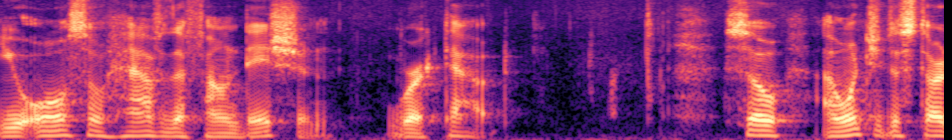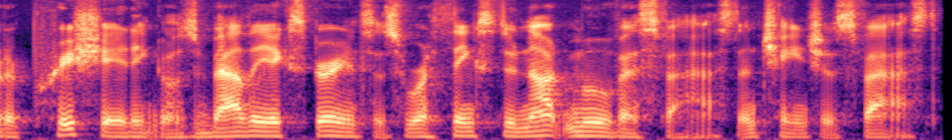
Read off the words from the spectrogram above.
you also have the foundation worked out. So I want you to start appreciating those valley experiences where things do not move as fast and change as fast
